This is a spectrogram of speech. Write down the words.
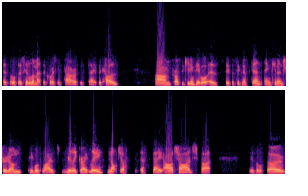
it's also to limit the coercive power of the state because um, prosecuting people is super significant and can intrude on people's lives really greatly, not just if they are charged, but there's also,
